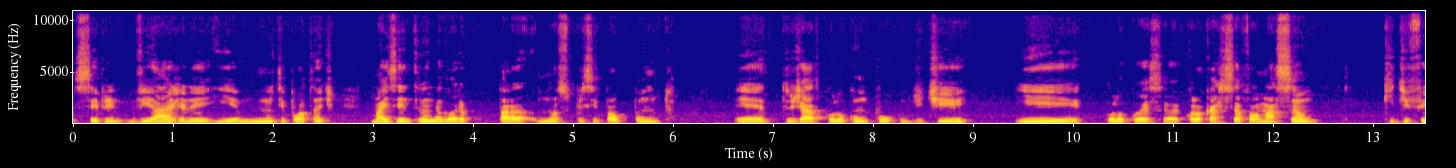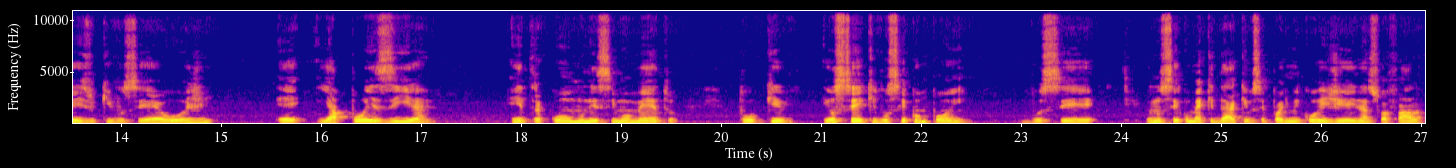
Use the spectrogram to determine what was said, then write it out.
sempre viaja, né? E é muito importante. Mas entrando agora para o nosso principal ponto, é, tu já colocou um pouco de ti e colocou essa, colocaste essa formação que te fez o que você é hoje. É, e a poesia entra como nesse momento? Porque eu sei que você compõe. Você, eu não sei como é que dá aqui. Você pode me corrigir aí na sua fala.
